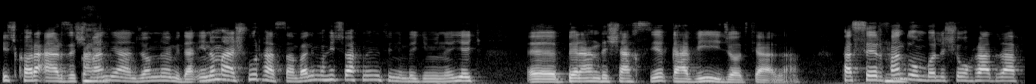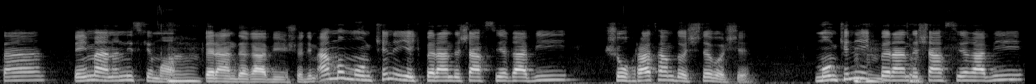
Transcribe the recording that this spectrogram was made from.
هیچ کار ارزشمندی بله. انجام نمیدن. اینا مشهور هستن ولی ما هیچ وقت نمی‌تونیم بگیم اینا یک برند شخصی قوی ایجاد کردن. پس صرفا دنبال شهرت رفتن به این معنا نیست که ما برند قوی شدیم. اما ممکنه یک برند شخصی قوی شهرت هم داشته باشه. ممکنه یک برند شخصی قوی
